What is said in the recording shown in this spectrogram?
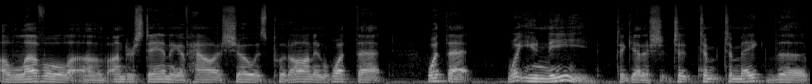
a level of understanding of how a show is put on and what that what that what you need to get a sh- to, to to make the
